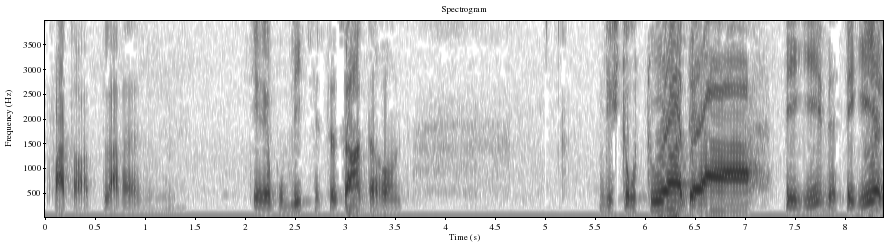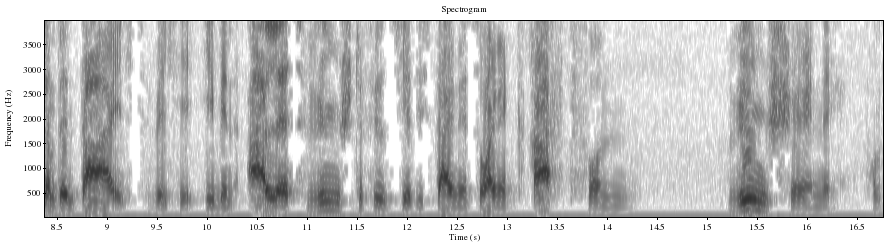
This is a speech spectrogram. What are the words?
Vater, die Republik insbesondere und die Struktur der, des begehrenden Teils, welche eben alles wünschte für sich, es ist eine, so eine Kraft von Wünschen, von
